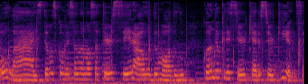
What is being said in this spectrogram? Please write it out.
Olá, estamos começando a nossa terceira aula do módulo Quando eu crescer quero ser criança.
